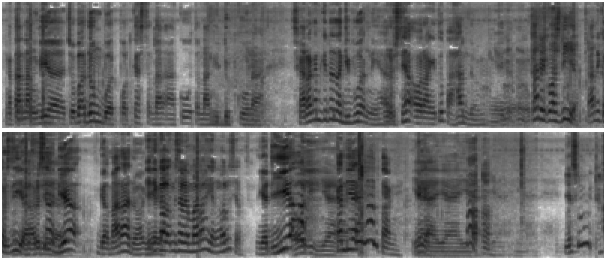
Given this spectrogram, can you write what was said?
ngetanang dia coba dong buat podcast tentang aku tentang hidupku nah sekarang kan kita lagi buat nih harusnya orang itu paham dong gitu. Mm, Kan request dia. kan request dia harusnya dia nggak marah dong Jadi ya. kalau misalnya marah yang malu siapa? ya dia Oh, dia. kan dia yang nantang Iya ya iya iya. iya. Ya sudah.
